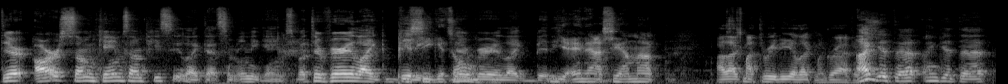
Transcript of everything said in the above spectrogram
There are some games on PC like that, some indie games, but they're very like bitty. PC gets they're on. very like bitty. Yeah, and I see, I'm not. I like my 3D. I like my graphics. I get that. I get that.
